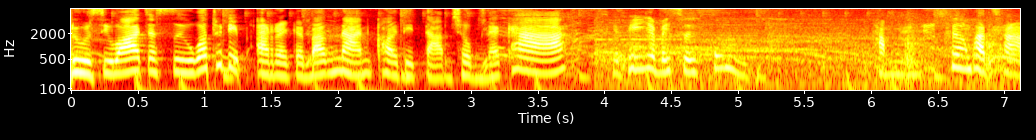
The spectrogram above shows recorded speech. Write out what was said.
ดูสิว่าจะซื้อวัตถุดิบอะไรกันบ้างนั้น คอยติดตามชมนะคะเดี๋ยวพี่จะไปซื้อกุ้งทำเครื่องผัดชา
